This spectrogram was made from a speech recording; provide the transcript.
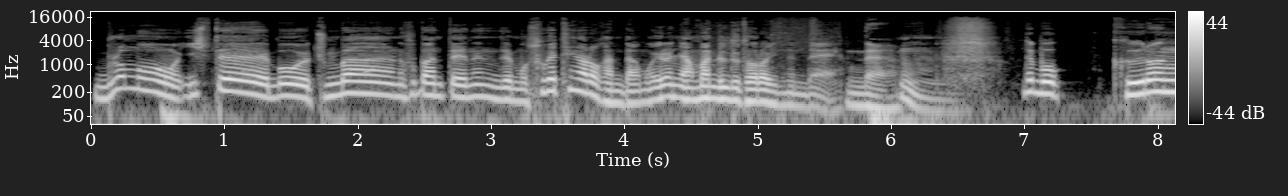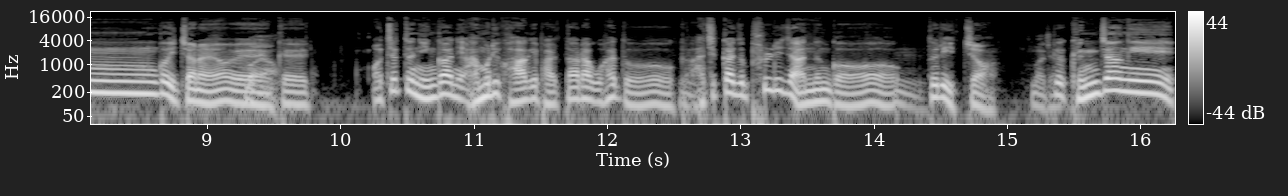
물론 뭐 20대 뭐 중반 후반 때는 이제 뭐 소개팅하러 간다 뭐 이런 양반들도 덜어 있는데. 네. 음. 근데 뭐 그런 거 있잖아요. 왜 뭐요? 이렇게 어쨌든 인간이 아무리 과학이 발달하고 해도 아직까지 풀리지 않는 것들이 있죠. 뭐죠? 그러니까 굉장히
